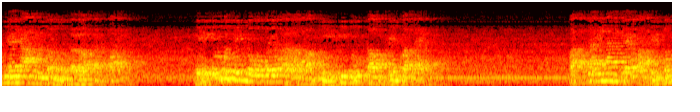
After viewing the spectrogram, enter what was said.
พยายามมีเสมองตลอดไปเหตุที่มันเป็นโยเปลว่าเราทำสิ่งที่ถูกต้องเป็นปัจจัยปัจจัยนั้นแปลว่าเป็นสม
